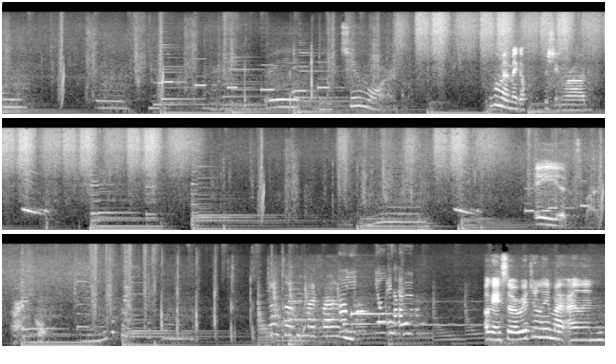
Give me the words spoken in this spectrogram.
And... Two, three, and two more. I'm gonna make a fishing rod. Okay, so originally my island,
